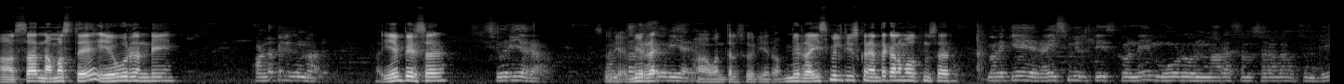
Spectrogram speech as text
ఆ, సార్ నమస్తే ఏ ఊరు అండి ఏం పేరు సార్? సూర్యారావు. సూర్య. మీరు వంతల సూర్యరావు. మీరు రైస్ మిల్ తీసుకొని ఎంతకాలం అవుతుంది సార్? మనకి రైస్ మిల్ తీసుకొని మూడున్నర సంవత్సరాలు అవుతుంది.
